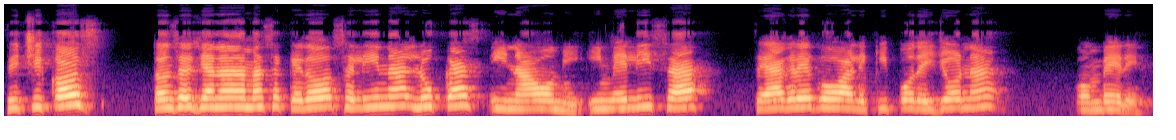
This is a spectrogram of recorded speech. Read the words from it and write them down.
¿Sí, chicos? Entonces ya nada más se quedó Celina, Lucas y Naomi. Y Melissa se agregó al equipo de Jonah con Bere.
